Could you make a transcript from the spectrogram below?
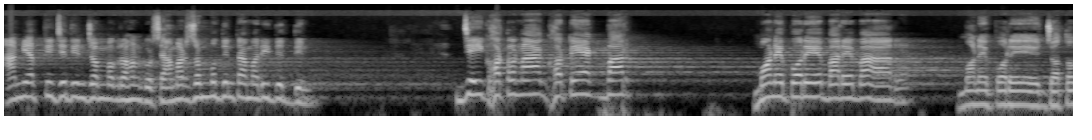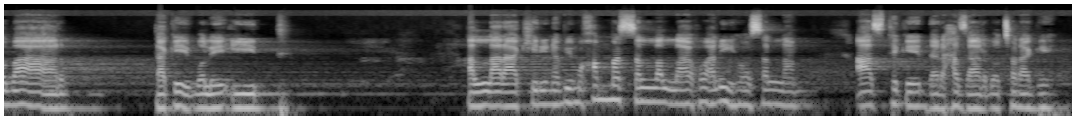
আমি আপনি যেদিন জন্মগ্রহণ করছি আমার জন্মদিনটা আমার ঈদের দিন। যেই ঘটনা ঘটে একবার, মনে পড়ে বারে বার, মনে পড়ে যতবার, তাকে বলে ঈদ। আল্লাহর আখিরি নবী মোহাম্মদ সাল্লাহ আলী ওয়াসাল্লাম আজ থেকে দেড় হাজার বছর আগে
